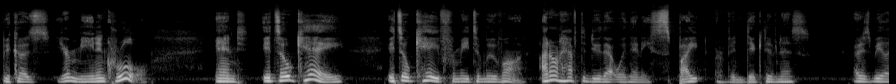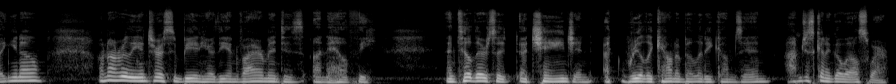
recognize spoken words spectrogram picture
because you're mean and cruel. And it's okay. It's okay for me to move on. I don't have to do that with any spite or vindictiveness. I just be like, you know, I'm not really interested in being here. The environment is unhealthy. Until there's a, a change and a real accountability comes in, I'm just going to go elsewhere.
